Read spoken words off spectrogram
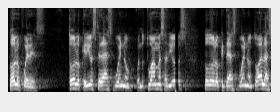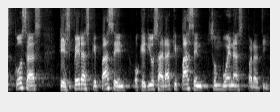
Todo lo puedes. Todo lo que Dios te da es bueno. Cuando tú amas a Dios, todo lo que te da es bueno. Todas las cosas que esperas que pasen o que Dios hará que pasen son buenas para ti.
